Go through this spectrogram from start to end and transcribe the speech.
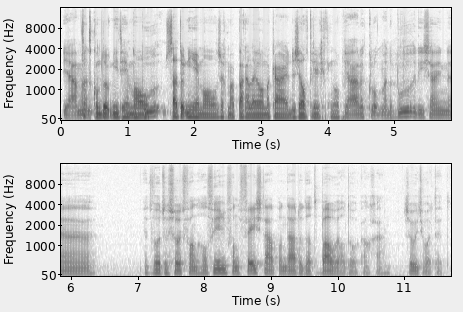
Ja, maar dat komt ook niet helemaal... boeren- staat ook niet helemaal, zeg maar, parallel aan elkaar dezelfde richting op. Ja, dat klopt. Maar de boeren die zijn... eh, het wordt een soort van halvering van de veestapel... en daardoor dat de bouw wel door kan gaan. Zoiets wordt het.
